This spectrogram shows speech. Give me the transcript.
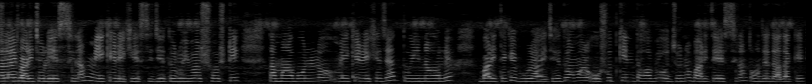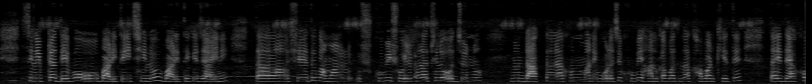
বেলায় বাড়ি চলে এসেছিলাম মেয়েকে রেখে এসেছি। যেহেতু রবিবার ষষ্ঠী তা মা বলল মেয়েকে রেখে যা তুই না হলে বাড়ি থেকে ঘুরে আয়। যেহেতু আমার ওষুধ কিনতে হবে ওর জন্য বাড়িতে এসেছিলাম। তোমাদের দাদাকে স্লিপটা দেবো ও বাড়িতেই ছিল বাড়ি থেকে যায়নি। তা সেহেতু আমার খুবই শরীর খারাপ ছিল ওর জন্য ডাক্তার এখন মানে বলেছে খুবই হালকা পাতলা খাবার খেতে। তাই দেখো,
